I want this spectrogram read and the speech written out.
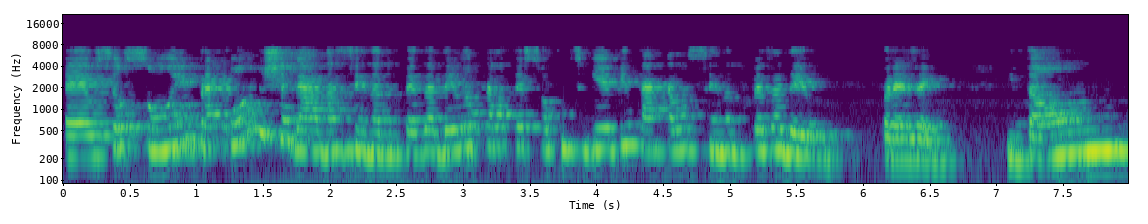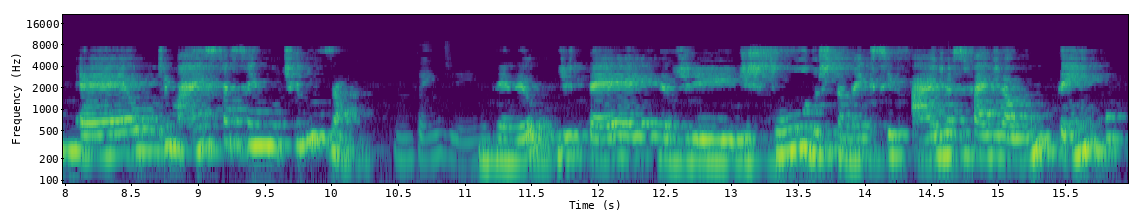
é, o seu sonho para quando chegar na cena do pesadelo, aquela pessoa conseguir evitar aquela cena do pesadelo, por exemplo. Então, é o que mais está sendo utilizado. Entendi. Entendeu? De técnicas, de, de, estudos também que se faz, já se faz há algum tempo,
